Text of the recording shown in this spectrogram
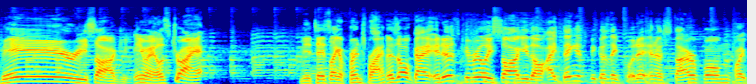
very soggy. Anyway, let's try it. I mean, it tastes like a french fry. It's okay. It is really soggy, though. I think it's because they put it in a styrofoam, like,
